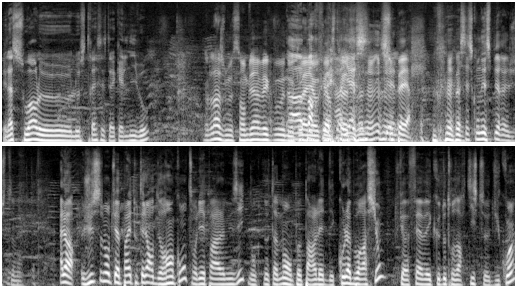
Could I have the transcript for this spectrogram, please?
Et là ce soir le, le stress était à quel niveau? Là je me sens bien avec vous, donc Ah, là il n'y a aucun stress. Ah, yes, super. Ben, c'est ce qu'on espérait justement. Alors, justement, tu as parlé tout à l'heure de rencontres liées par la musique, donc notamment on peut parler des collaborations que tu as fait avec d'autres artistes du coin.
